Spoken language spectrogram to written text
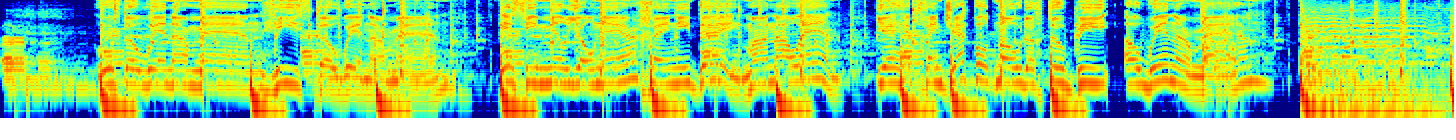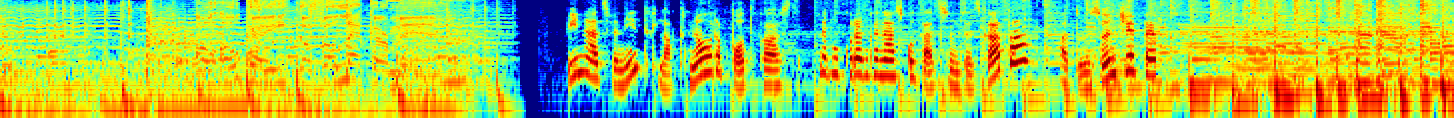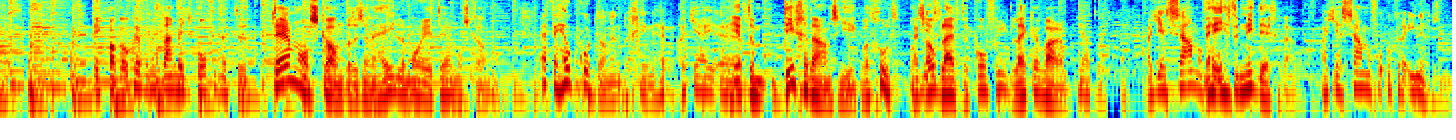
Who's the winner man? He's the winner man. Is hij miljonair? Geen idee, maar nou en. Je hebt geen jackpot nodig to be a winner man. Oh oké, dat is wel lekker man. Bine ați venit la Knorr Podcast! Ne bucurăm că ne ascultați! Sunteți gata? Atunci să începem! Pak ook even een klein beetje koffie met de thermoskan. Dat is een hele mooie thermoskan. Even heel kort dan in het begin. Heb- Had jij... eh, Je hebt hem dicht gedaan, zie ik. Wat goed. Want zo blijft de koffie lekker warm. Ja, toch? Had jij samen Nee, voor, je hebt hem niet dicht gedaan. had jij samen voor Oekraïne gezien?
